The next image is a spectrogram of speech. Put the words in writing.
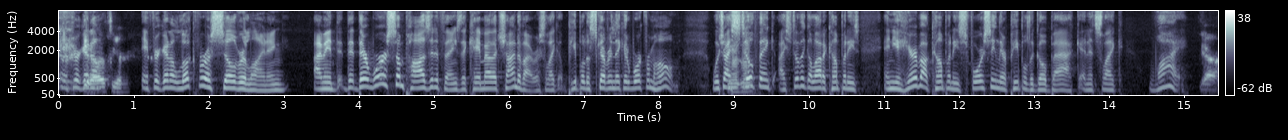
If you're gonna know, if you're if you're gonna look for a silver lining, I mean, th- th- there were some positive things that came out of the China virus, like people discovering they could work from home, which I still mm-hmm. think I still think a lot of companies, and you hear about companies forcing their people to go back, and it's like, why? yeah,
